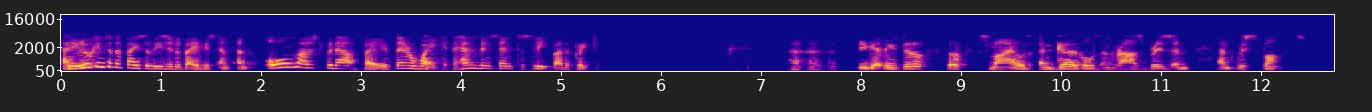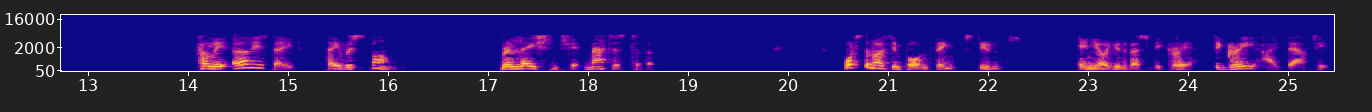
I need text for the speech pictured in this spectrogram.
And you look into the face of these little babies, and, and almost without fail, if they're awake, if they haven't been sent to sleep by the preacher, you get these little sort of smiles and gurgles and raspberries and, and response. From the earliest age, they respond. Relationship matters to them. What's the most important thing, students, in your university career? Degree? I doubt it.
